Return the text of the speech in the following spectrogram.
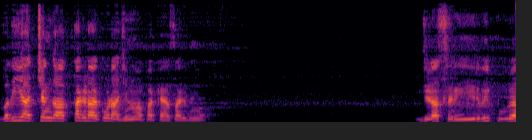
ਵਧੀਆ, ਚੰਗਾ, ਤਗੜਾ ਘੋੜਾ ਜਿਹਨੂੰ ਆਪਾਂ ਕਹਿ ਸਕਦੇ ਹਾਂ। ਜਿਹੜਾ ਸਰੀਰ ਵੀ ਪੂਰਾ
